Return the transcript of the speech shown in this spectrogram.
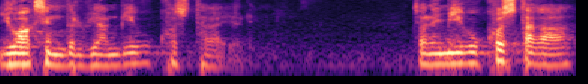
유학생들을 위한 미국 코스타가 열립니다. 저는 미국 코스타가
